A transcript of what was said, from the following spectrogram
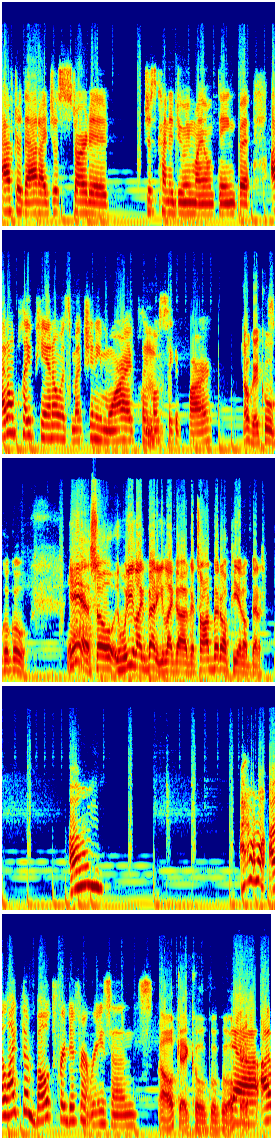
after that, I just started just kind of doing my own thing. But I don't play piano as much anymore. I play Mm. mostly guitar. Okay, cool, cool, cool. Yeah. So, what do you like better? You like uh, guitar better or piano better? Um, I don't know. I like them both for different reasons. Oh, okay, cool, cool, cool. Okay. Yeah, I,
